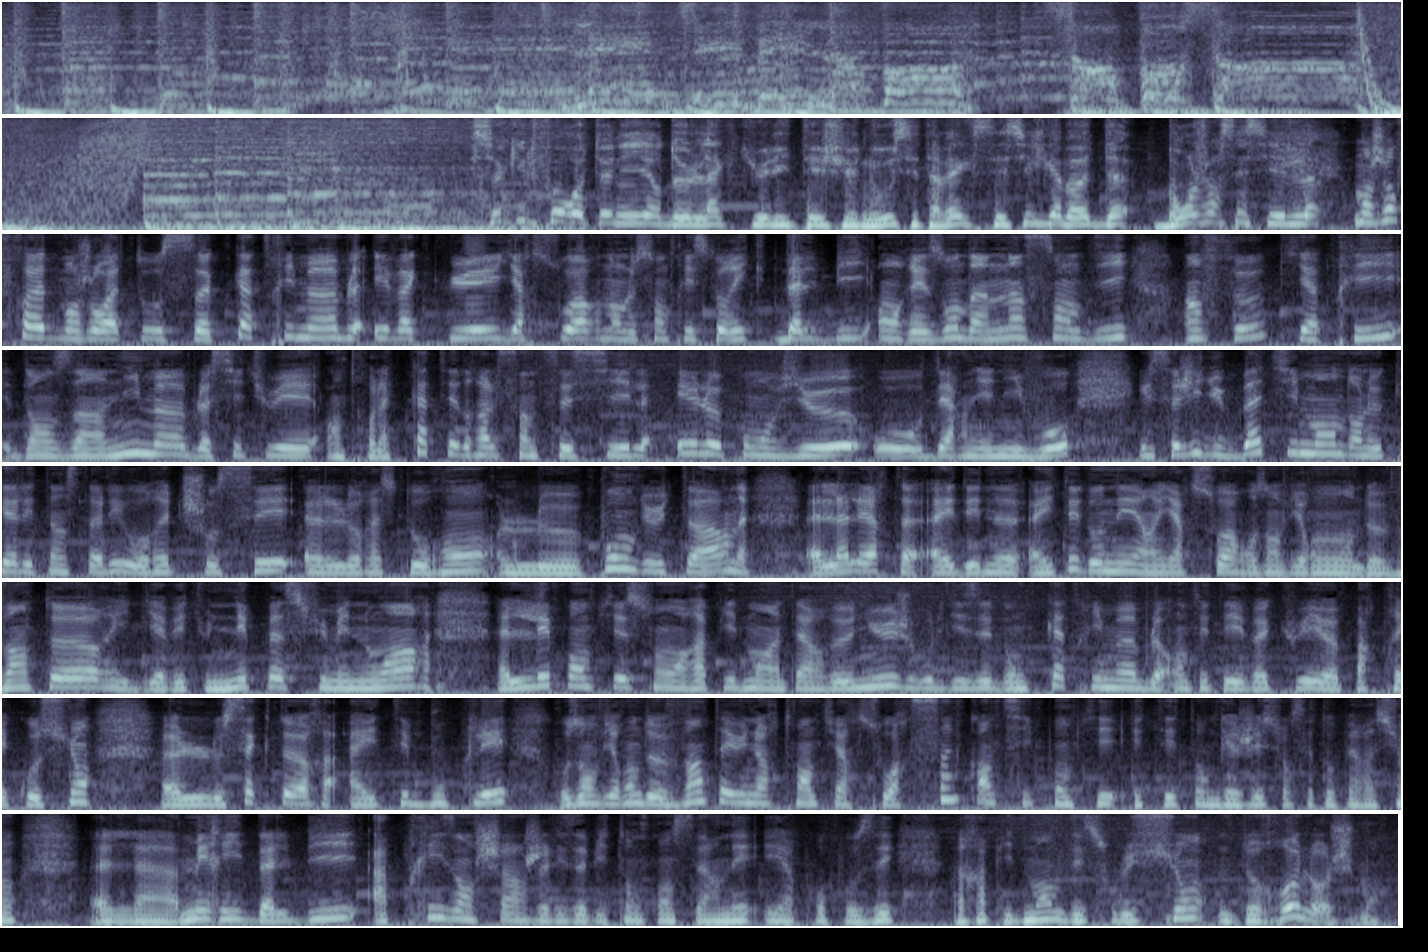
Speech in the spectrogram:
Faut retenir de l'actualité chez nous, c'est avec Cécile Gabod. Bonjour Cécile. Bonjour Fred, bonjour à tous. Quatre immeubles évacués hier soir dans le centre historique d'Albi en raison d'un incendie. Un feu qui a pris dans un immeuble situé entre la cathédrale Sainte-Cécile et le pont Vieux au dernier niveau. Il s'agit du bâtiment dans lequel est installé au rez-de-chaussée le restaurant Le Pont du Tarn. L'alerte a été donnée hein, hier soir aux environs de 20 heures. Il y avait une épaisse fumée noire. Les pompiers sont rapidement intervenus. Je vous le disais, donc quatre immeubles ont été évacués euh, par précaution. Euh, Le secteur a été bouclé. Aux environs de 21h30 hier soir, 56 pompiers étaient engagés sur cette opération. Euh, La mairie d'Albi a pris en charge les habitants concernés et a proposé rapidement des solutions de relogement.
